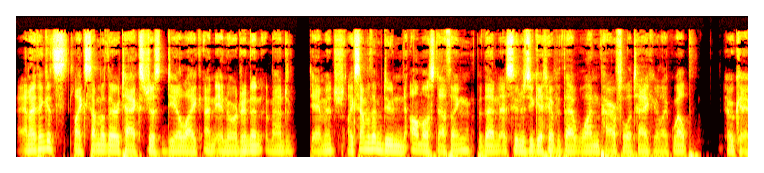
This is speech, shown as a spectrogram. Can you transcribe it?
And I think it's like some of their attacks just deal like an inordinate amount of damage. Like some of them do n- almost nothing, but then as soon as you get hit with that one powerful attack, you're like, well, okay.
